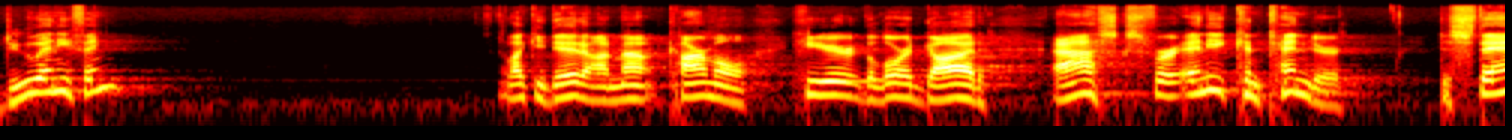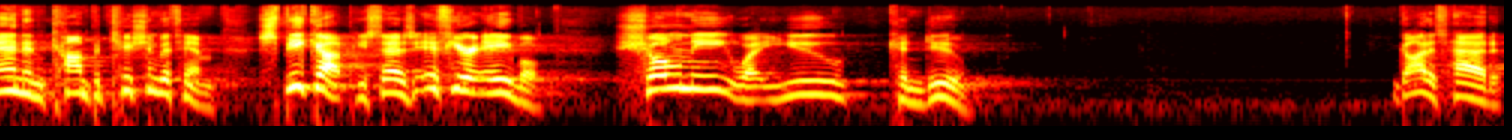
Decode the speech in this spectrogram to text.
do anything? Like he did on Mount Carmel, here the Lord God asks for any contender to stand in competition with him. Speak up, he says, if you're able. Show me what you can do. God has had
